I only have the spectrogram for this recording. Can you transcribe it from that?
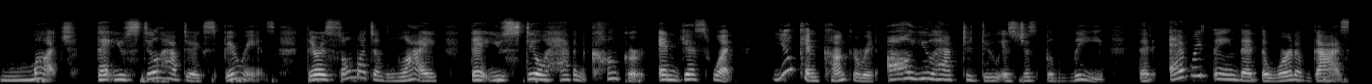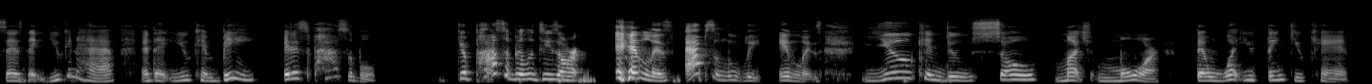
much that you still have to experience. There is so much of life that you still haven't conquered. And guess what? You can conquer it. All you have to do is just believe that everything that the Word of God says that you can have and that you can be, it is possible. Your possibilities are endless, absolutely endless. You can do so much more than what you think you can.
